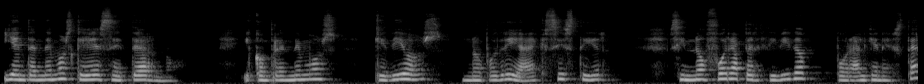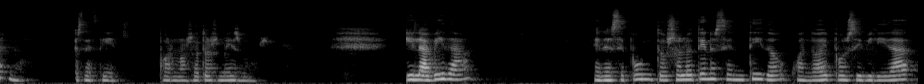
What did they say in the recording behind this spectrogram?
y entendemos que es eterno. Y comprendemos que Dios no podría existir si no fuera percibido por alguien externo, es decir, por nosotros mismos. Y la vida, en ese punto, solo tiene sentido cuando hay posibilidad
